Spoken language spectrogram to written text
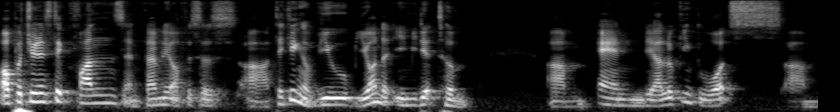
Opportunistic funds and family offices are taking a view beyond the immediate term um, and they are looking towards um,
